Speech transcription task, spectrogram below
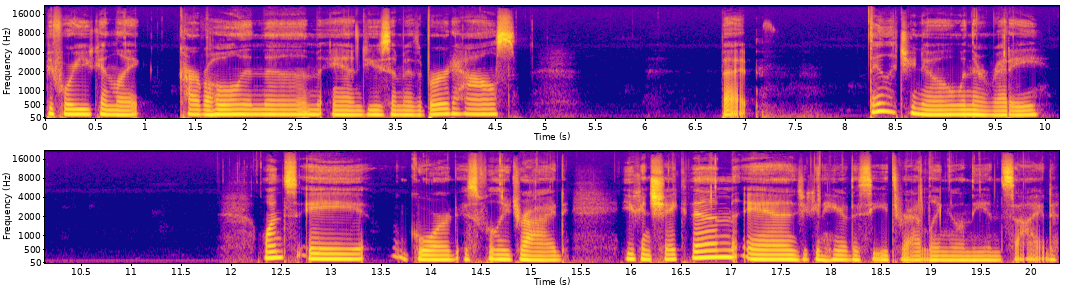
before you can like carve a hole in them and use them as a birdhouse. But they let you know when they're ready. Once a gourd is fully dried, you can shake them and you can hear the seeds rattling on the inside.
